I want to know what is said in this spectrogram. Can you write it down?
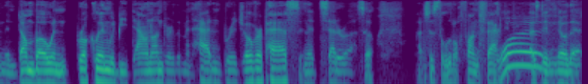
And then Dumbo in Brooklyn would be down under the Manhattan Bridge overpass, and et cetera. So That's just a little fun fact. If you guys didn't know that.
